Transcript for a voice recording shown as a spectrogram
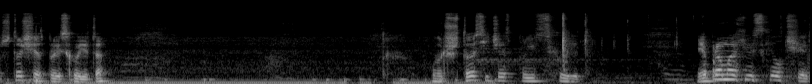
Вот что сейчас происходит, а? Вот что сейчас происходит? Я промахиваю скилл-чек.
